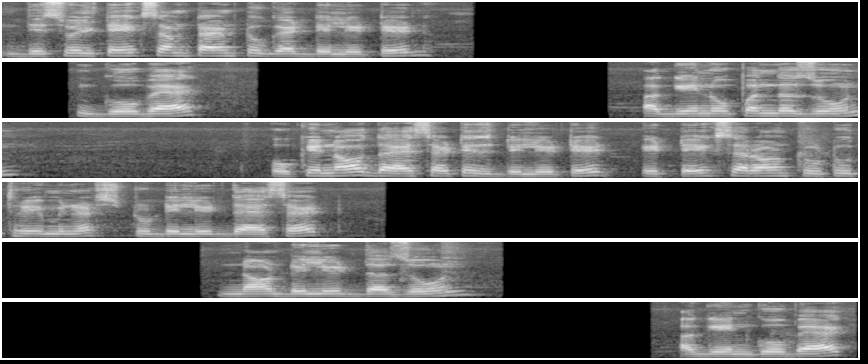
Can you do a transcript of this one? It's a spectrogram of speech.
This will take some time to get deleted. Go back again open the zone okay now the asset is deleted. It takes around 2 to 3 minutes to delete the asset. Now delete the zone. Again go back.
